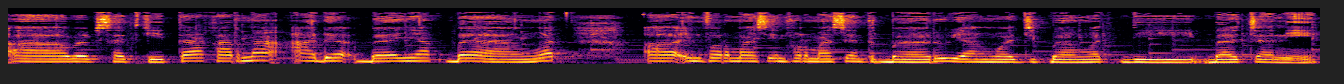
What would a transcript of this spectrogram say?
uh, website kita karena ada banyak banget uh, informasi-informasi yang terbaru yang wajib banget dibaca nih,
